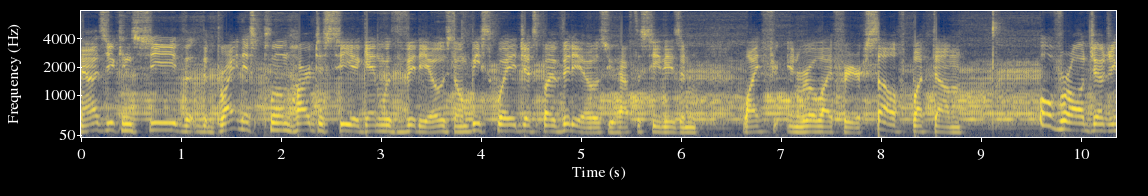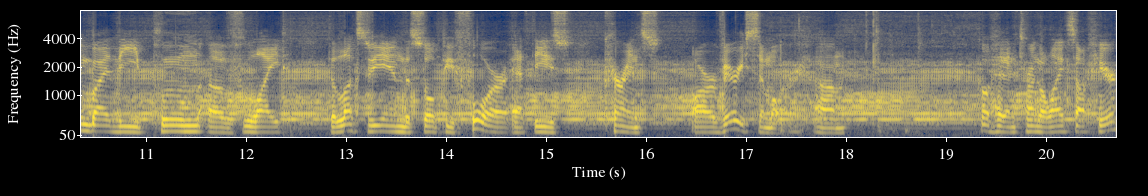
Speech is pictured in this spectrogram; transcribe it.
Now as you can see, the, the brightness plume hard to see again with videos. Don't be swayed just by videos. You have to see these in life, in real life for yourself. But um, overall, judging by the plume of light, the Lux V and the Seoul P4 at these currents are very similar. Um, go ahead and turn the lights off here.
